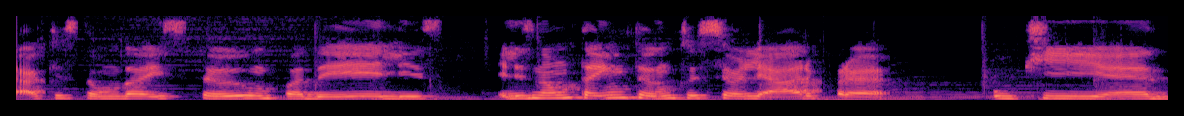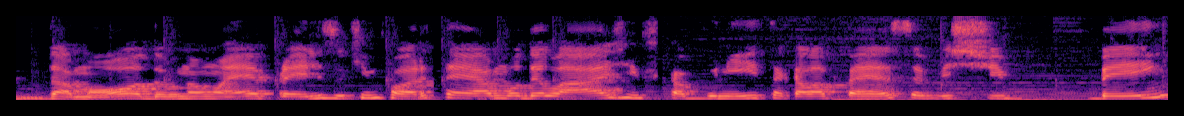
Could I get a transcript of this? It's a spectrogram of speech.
a questão da estampa deles. Eles não têm tanto esse olhar para o que é da moda ou não é. Para eles, o que importa é a modelagem, ficar bonita, aquela peça, vestir bem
